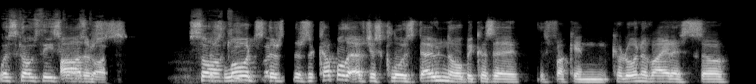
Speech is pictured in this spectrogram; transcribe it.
West Coast, East Oh, Coast, guys. there's Saki. there's loads. There's there's a couple that have just closed down though because of the fucking coronavirus. So,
